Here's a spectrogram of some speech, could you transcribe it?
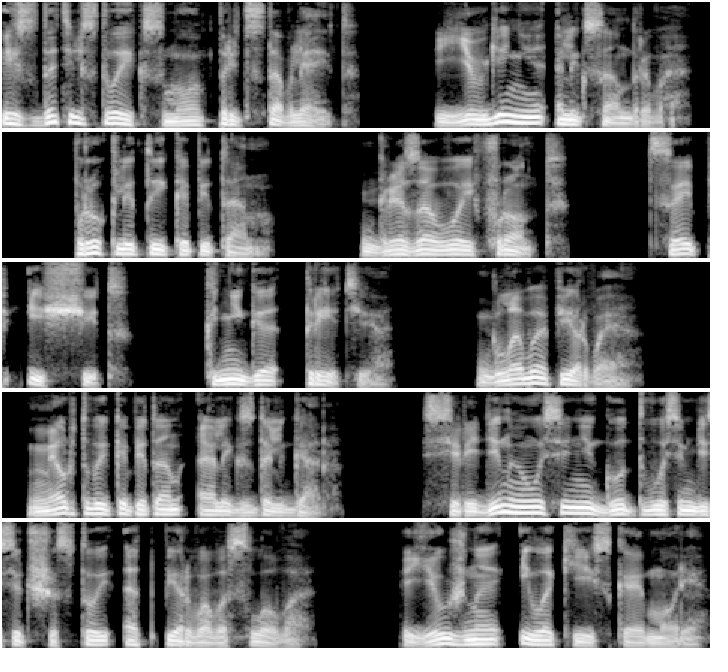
Издательство «Эксмо» представляет. Евгения Александрова. «Проклятый капитан» «Грозовой фронт» «Цепь и щит» Книга третья. Глава первая. Мертвый капитан Алекс Дельгар. Середина осени, год 86 от первого слова. Южное Илокийское море.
